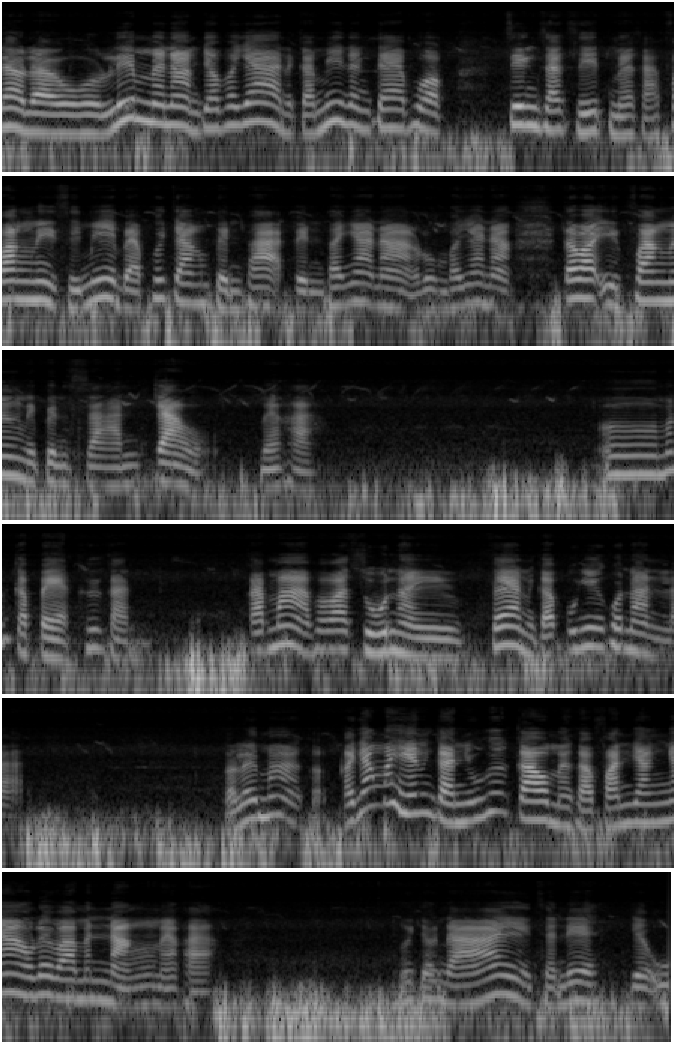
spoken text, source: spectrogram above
แล้วเราริมแม่น้ำเจ้าพระยาเนี่ยก็มีตั้งแต่พวกสิ่งศักดิ์สิทธิ์ไหมคะฟังนี่สิมีแบบผู้จังเป็นพระเป็นพญานาครุมพญานาคแต่ว่าอีกฟังหนึ่งนี่เป็นศาลเจ้าไหมคะเออมันก็แปลกคือกัน กลับมาเพราะว่าศูนย์ให้แฟนกับผู้หญิงคนนั้นแหละก็เลยมากก็ยังไม่เห็นกันอยู่คือเก่าไหมคะฟันยังเง่าเลยว่ามันหนังไหมคะมือจังได้ฉันเด้เจ้าอู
